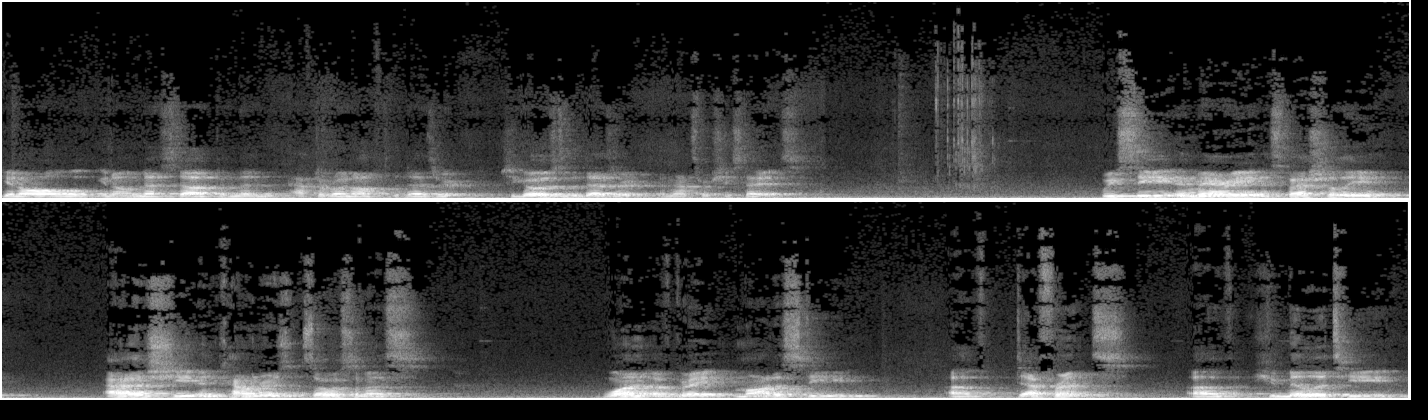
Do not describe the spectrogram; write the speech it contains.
get all, you know, messed up, and then have to run off to the desert. She goes to the desert, and that's where she stays. We see in Mary, especially as she encounters Zosimus, one of great modesty, of deference, of humility,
